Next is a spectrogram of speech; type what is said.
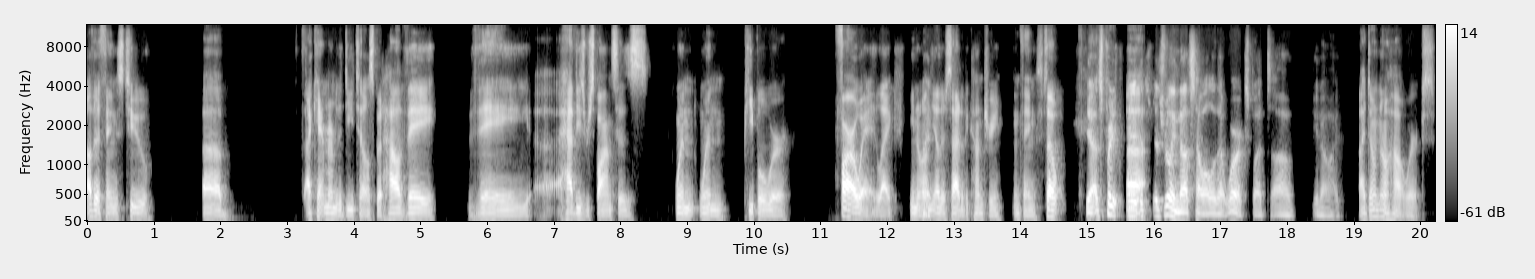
other things too. Uh, I can't remember the details, but how they they uh, had these responses when when people were far away, like you know, right. on the other side of the country and things. So yeah, it's pretty. Uh, it's, it's really nuts how all of that works, but uh, you know, I, I don't know how it works,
